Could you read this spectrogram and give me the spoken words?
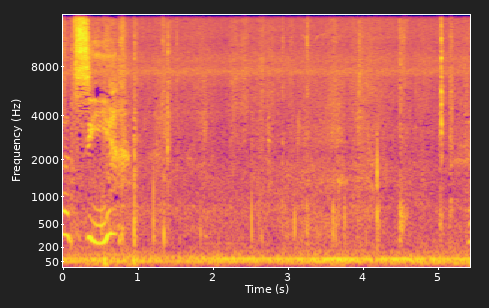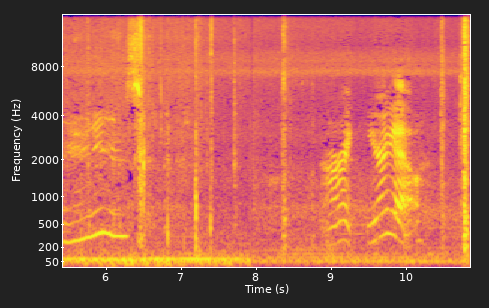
Let's see. There it is. All right, here I go.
